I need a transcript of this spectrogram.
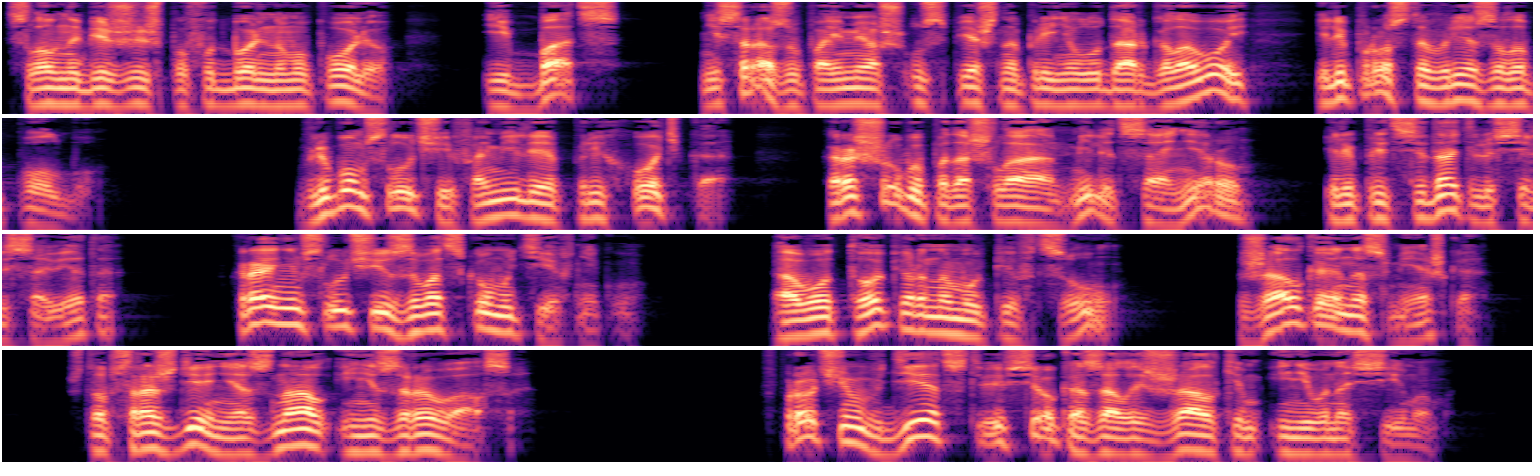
Словно бежишь по футбольному полю, и бац, не сразу поймешь, успешно принял удар головой или просто врезала по лбу. В любом случае фамилия Приходько хорошо бы подошла милиционеру или председателю сельсовета, в крайнем случае заводскому технику. А вот оперному певцу жалкая насмешка, чтоб с рождения знал и не зарывался. Впрочем, в детстве все казалось жалким и невыносимым.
